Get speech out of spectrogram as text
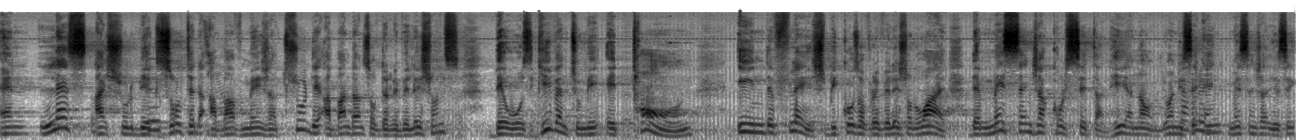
And lest I should be exalted above measure through the abundance of the revelations, there was given to me a thorn in the flesh because of revelation. Why? The messenger called Satan. Here now, when you say Par le- an- messenger, you say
